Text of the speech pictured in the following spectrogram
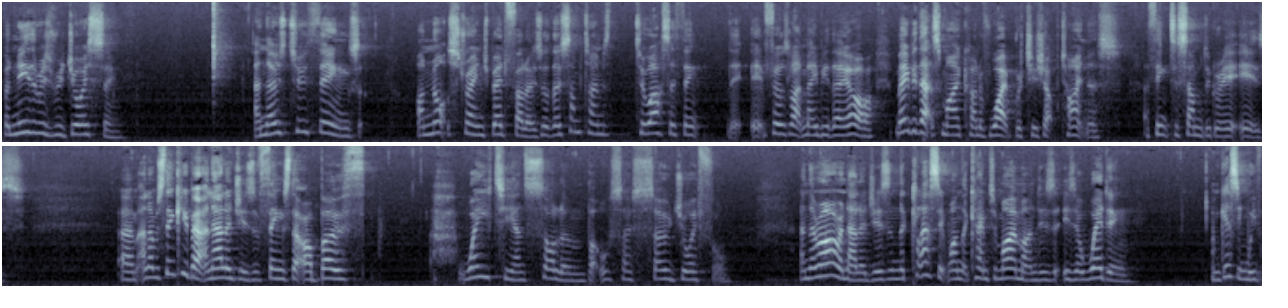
but neither is rejoicing. And those two things are not strange bedfellows, although sometimes to us I think it feels like maybe they are. Maybe that's my kind of white British uptightness. I think to some degree it is. Um, and I was thinking about analogies of things that are both weighty and solemn, but also so joyful. And there are analogies, and the classic one that came to my mind is, is a wedding. I'm guessing we've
